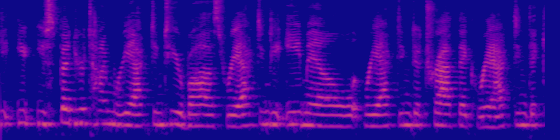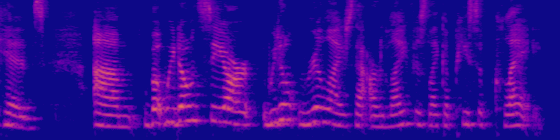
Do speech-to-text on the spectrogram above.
You, you, spend your time reacting to your boss, reacting to email, reacting to traffic, reacting to kids. Um, but we don't see our, we don't realize that our life is like a piece of clay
